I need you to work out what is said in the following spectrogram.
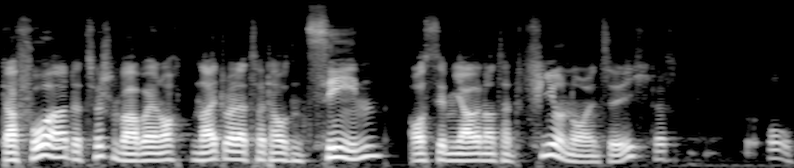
Davor, dazwischen war aber ja noch Knight Rider 2010 aus dem Jahre 1994. Das, oh.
